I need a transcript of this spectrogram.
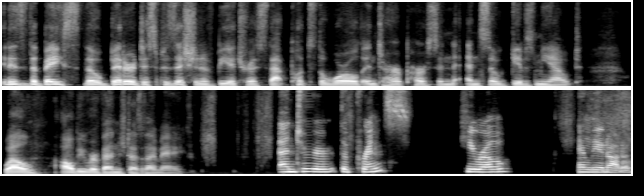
It is the base though bitter disposition of Beatrice that puts the world into her person and so gives me out. Well, I'll be revenged as I may. Enter the prince, Hero, and Leonardo.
